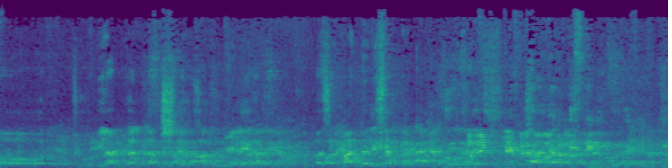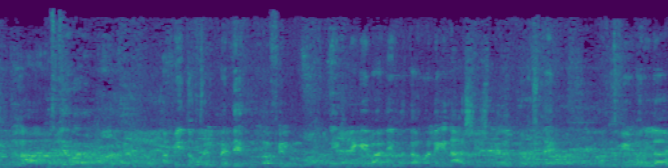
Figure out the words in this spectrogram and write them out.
और जो भी आपका लक्ष्य है ज़रूर मिलेगा। बस ईमानदारी से अपना स्क्रीनिंग हो हाँ। उसके बारे में अभी तो फ़िल्म में देखूँगा फ़िल्म बाद ही बताऊँगा, लेकिन आशीष मेरा दोस्त है। पृथ्वी मतलब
